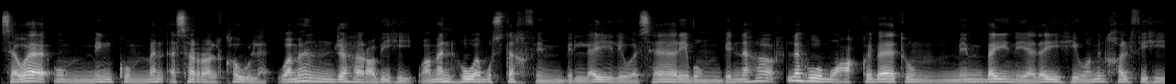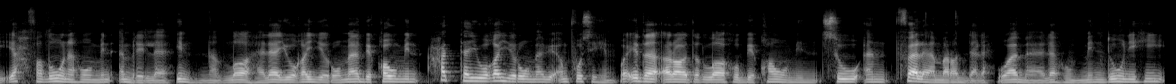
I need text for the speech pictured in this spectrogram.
سواء منكم من أسر القول ومن جهر به ومن هو مستخف بالليل وسارب بالنهار له معقبات من بين يديه ومن خلفه يحفظونه من أمر الله. إن الله لا يغير ما بقوم حتى يغيروا ما بأنفسهم. وإذا أراد الله بقوم سوءا فلا مرد له. وما لهم من دونه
